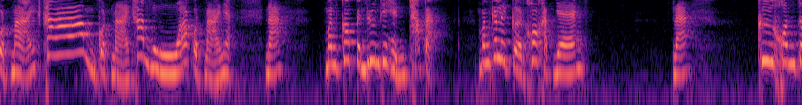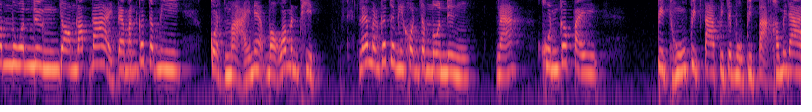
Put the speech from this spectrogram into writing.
กฎหมายข้าม กฎหมายข้ามหัวกฎหมายเนี่ย นะ มันก็เป็นเรื่องที่เห็นชัดอะมันก็เลยเกิดข้อขัดแย้ง นะ คือคนจำนวนหนึ่งยอมรับได้ แต่มันก็จะมีกฎหมายเนี่ย บอกว่ามันผิด และมันก็จะมีคนจำนวนหนึ่งนะ คุณก็ไปปิดหูปิดตาปิดจมูกปิดปากเขาไม่ได้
